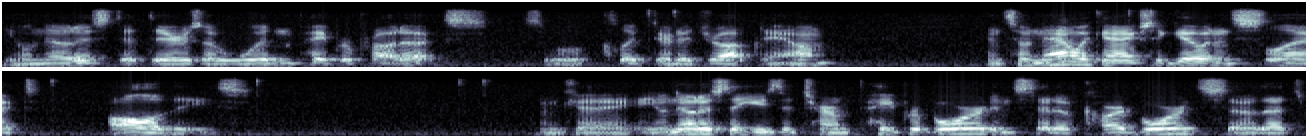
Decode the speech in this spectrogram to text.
You'll notice that there's a wood and paper products. So we'll click there to drop down. And so now we can actually go in and select all of these. Okay, and you'll notice they use the term paperboard instead of cardboard, so that's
